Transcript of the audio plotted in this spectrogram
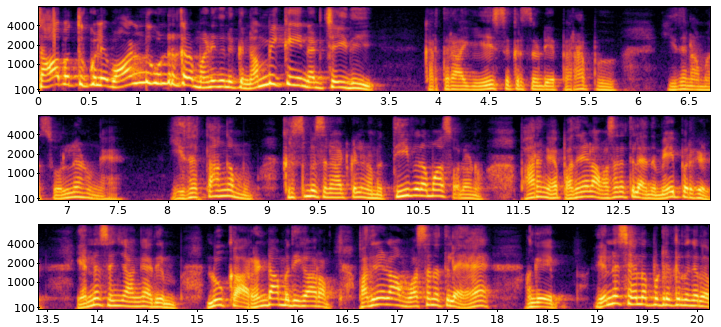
சாபத்துக்குள்ளே வாழ்ந்து கொண்டிருக்கிற மனிதனுக்கு நம்பிக்கையின் நற்செய்தி. கர்த்தராகி இயேசு கிறிஸ்தனுடைய பிறப்பு. இதை நம்ம சொல்லணுங்க. இதைத்தாங்க கிறிஸ்மஸ் நாட்களில் நம்ம தீவிரமாக சொல்லணும். பாருங்கள் பதினேழாம் வசனத்தில் அந்த மேய்ப்பர்கள் என்ன செஞ்சாங்க? அது லூக்கா ரெண்டாம் அதிகாரம் பதினேழாம் வசனத்தில் அங்கே என்ன செயலப்பட்டிருக்கிறதுங்கிறத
